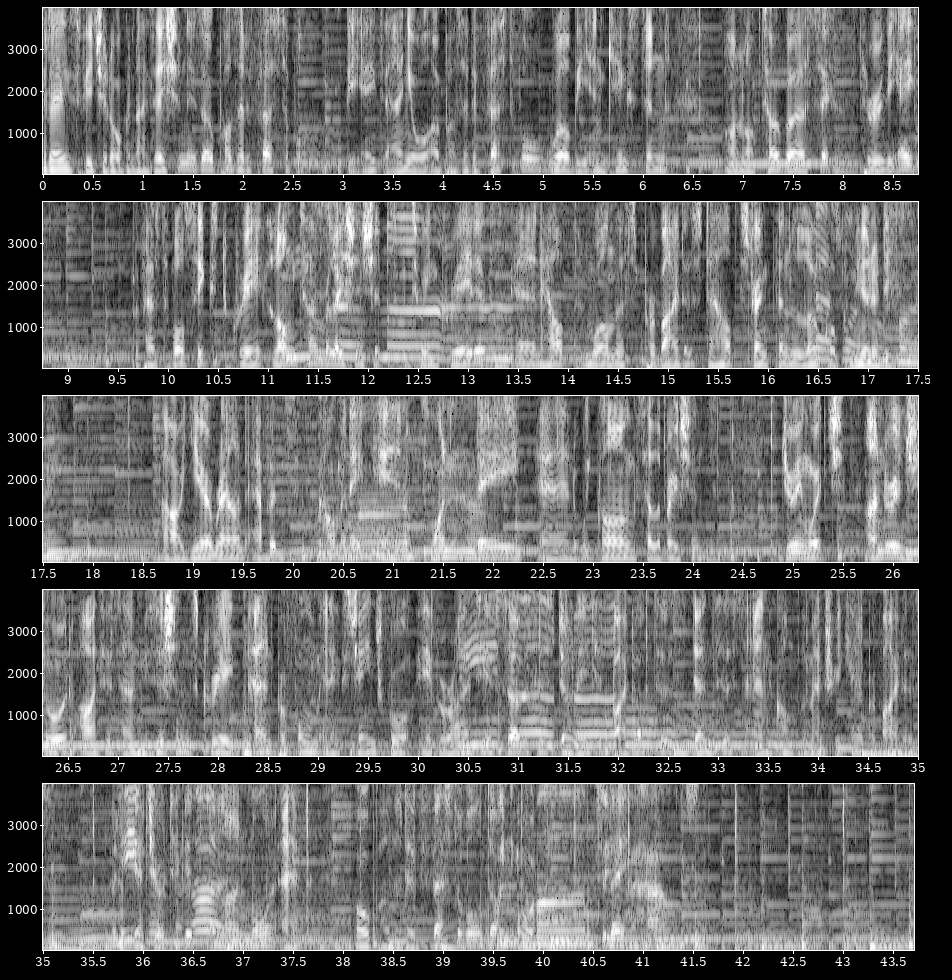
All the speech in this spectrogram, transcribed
Today's featured organization is O Positive Festival. The 8th annual O Positive Festival will be in Kingston on October 6th through the 8th. The festival seeks to create long term relationships between creatives and health and wellness providers to help strengthen local communities. Our year round efforts culminate in one day and week long celebrations during which underinsured artists and musicians create and perform in exchange for a variety of services donated by doctors, dentists, and complementary care providers. Get your tickets and learn more at opositivefestival.org today.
